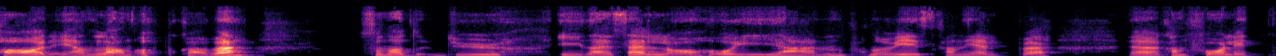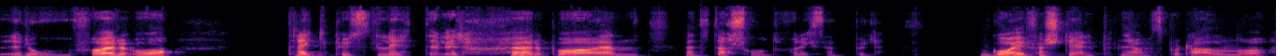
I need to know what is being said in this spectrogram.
har en eller annen oppgave, sånn at du i deg selv og, og i hjernen på noe vis kan hjelpe eh, Kan få litt rom for å trekke pusten litt, eller høre på en meditasjon, f.eks. Gå i førstehjelpen i angstportalen og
